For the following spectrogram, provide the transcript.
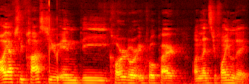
I actually passed you in the corridor in Croke Park on Leinster final day.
